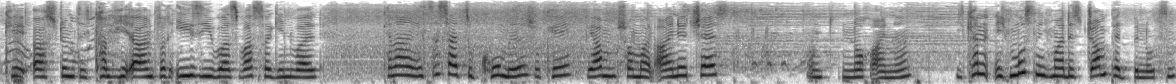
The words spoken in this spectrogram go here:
Okay, ah, stimmt. Ich kann hier einfach easy übers Wasser gehen, weil. Keine Ahnung, es ist halt so komisch, okay? Wir haben schon mal eine Chest und noch eine. Ich kann, ich muss nicht mal das Jump Pad benutzen.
